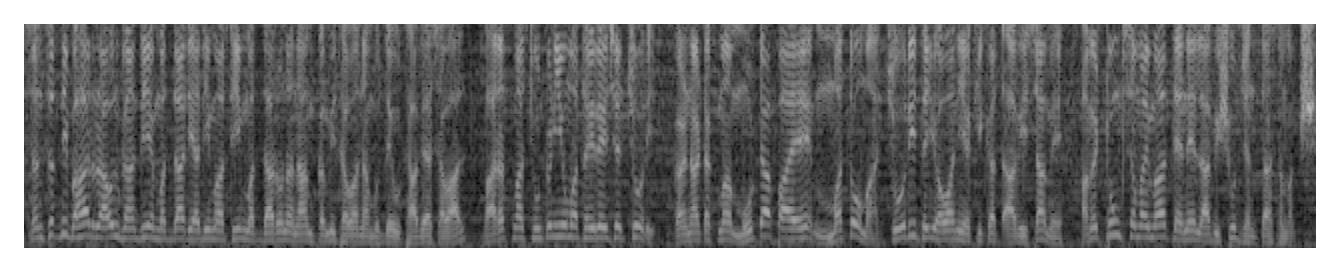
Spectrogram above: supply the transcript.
સંસદની બહાર રાહુલ ગાંધીએ મતદાર યાદીમાંથી મતદારોના નામ કમી થવાના મુદ્દે ઉઠાવ્યા સવાલ. ભારતમાં ચૂંટણીઓમાં થઈ રહી છે ચોરી. કર્ણાટકમાં મોટા પાયે મતોમાં ચોરી થઈ હોવાની હકીકત આવી સામે અમે ટૂંક સમયમાં તેને લાવીશું જનતા સમક્ષ.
